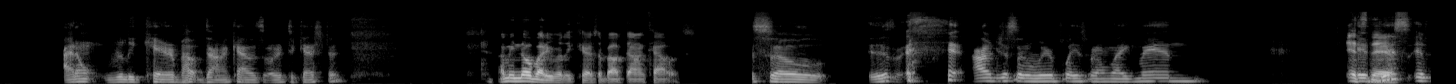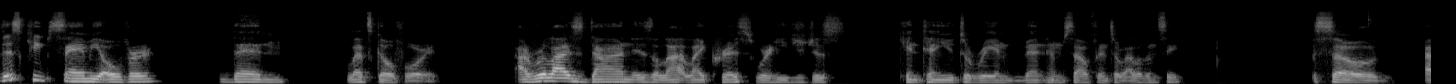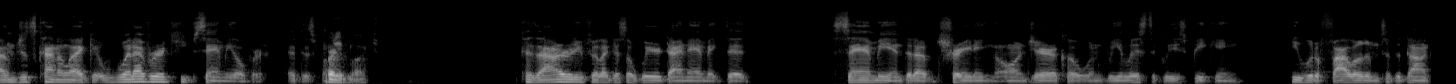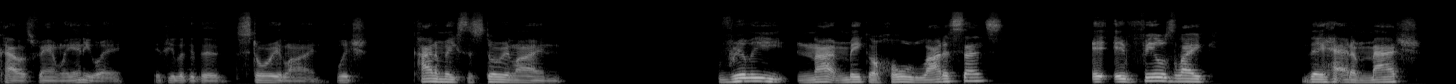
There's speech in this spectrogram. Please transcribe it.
I don't really care about Don Callis or Takeshita. I mean, nobody really cares about Don Callis. so I'm just in a weird place where I'm like, man, It's if there. this if this keeps Sammy over, then let's go for it. I realize Don is a lot like Chris, where he's just continued to reinvent himself into relevancy. So I'm just kind of like whatever keeps Sammy over at this point. Pretty much. because I already feel like it's a weird dynamic that Sammy ended up trading on Jericho when realistically speaking, he would have followed him to the Don Callis family anyway. If you look at the storyline, which kind of makes the storyline really not make a whole lot of sense. It it feels like they had a match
